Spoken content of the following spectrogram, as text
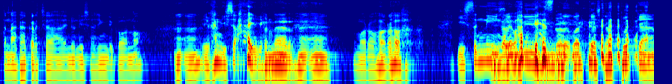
tenaga kerja Indonesia sing di kono. Heeh. Ya kan iso ae. Bener, heeh. Moro-moro iseng nih nggak lewat podcast nggak lewat podcast gabut kan.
